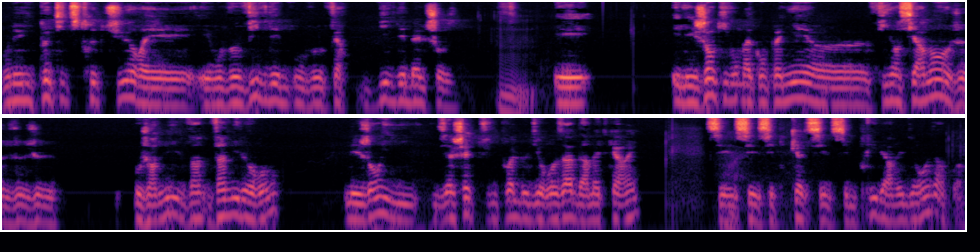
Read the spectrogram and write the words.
on est une petite structure et, et on veut vivre des on veut faire vivre des belles choses. Hmm. Et, et les gens qui vont m'accompagner euh, financièrement, je, je, je aujourd'hui 20, 20 000 euros, les gens ils, ils achètent une toile de Di Rosa d'un mètre carré. C'est c'est c'est c'est le prix d'Hervé Di Rosa quoi.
